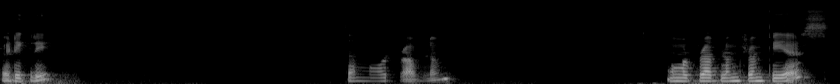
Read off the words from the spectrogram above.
pedigree. Some more problem. More problem from Pierce.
